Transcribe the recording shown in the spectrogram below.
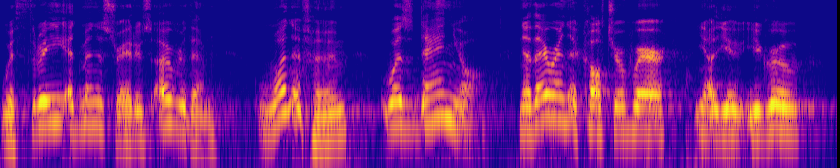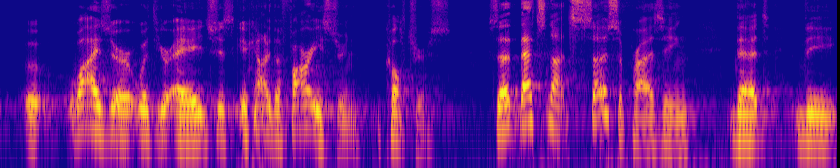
with three administrators over them, one of whom was Daniel. Now, they were in a culture where you, know, you, you grew uh, wiser with your age, just kind of the Far Eastern cultures. So that's not so surprising that the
